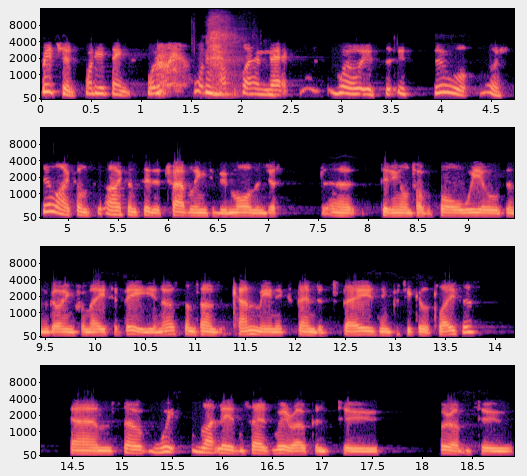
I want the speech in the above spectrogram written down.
Richard, what do you think? What, what's our plan next? Well, it's, it's still, still I, con- I consider traveling to be more than just uh, sitting on top of four wheels and going from A to B. You know, sometimes it can mean extended stays in particular places. Um, so we, like Liam says, we're open to we're open to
